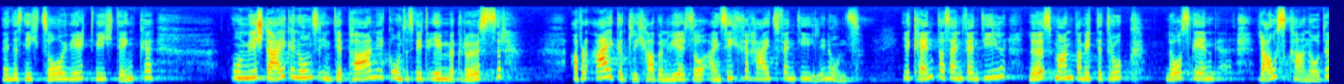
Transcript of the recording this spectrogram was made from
wenn es nicht so wird, wie ich denke? Und wir steigen uns in die Panik und es wird immer größer. Aber eigentlich haben wir so ein Sicherheitsventil in uns. Ihr kennt das, ein Ventil löst man, damit der Druck losgehen, raus kann, oder?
